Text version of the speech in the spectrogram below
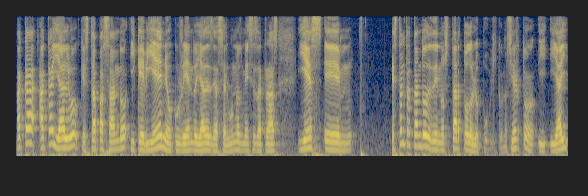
acá, acá hay algo que está pasando y que viene ocurriendo ya desde hace algunos meses atrás, y es... Em, están tratando de denostar todo lo público, ¿no es cierto? Y, y, hay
